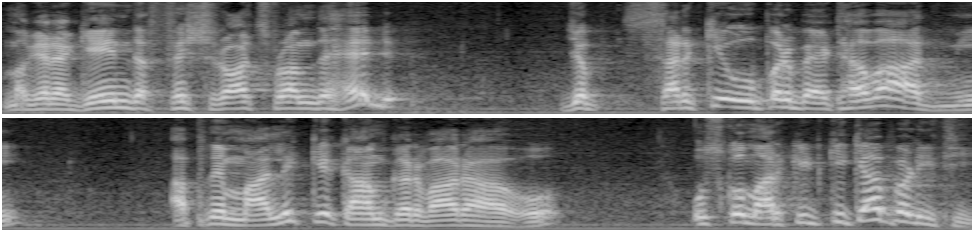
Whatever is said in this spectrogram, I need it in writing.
مگر again the fish rots from the head جب سر کے اوپر بیٹھا ہوا آدمی اپنے مالک کے کام کروا رہا ہو، اس کو مارکیٹ کی کیا پڑی تھی؟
